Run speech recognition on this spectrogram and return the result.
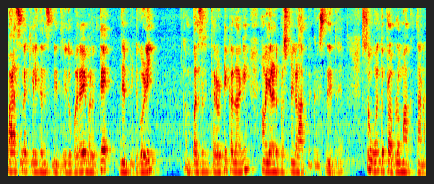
ಭಾಳ ಸಲ ಕೇಳಿದ್ದಾನೆ ಸ್ನೇಹಿತರೆ, ಇದು ಬರೇ ಬರುತ್ತೆ. ನೆನ್ಪಿಟ್ಕೊಳ್ಳಿ. ಕಂಪಲ್ಸರಿ ಥೆರೋಟಿಕಲ್ ಆಗಿ ಅವ ಎರಡು ಪ್ರಶ್ನೆಗಳು ಹಾಕ್ಬೇಕು ಸ್ನೇಹಿತರೆ. ಸೊ ಒಂದು ಪ್ರಾಬ್ಲಮ್ ಹಾಕ್ತಾನೆ.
